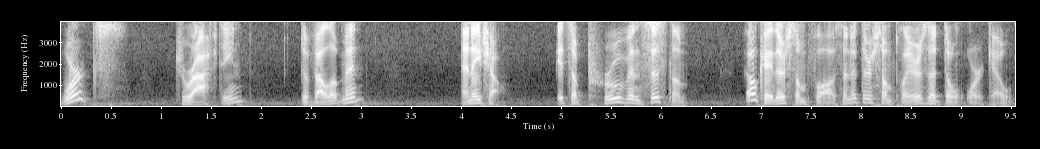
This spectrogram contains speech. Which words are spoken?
works. Drafting, development, NHL. It's a proven system. Okay, there's some flaws in it. There's some players that don't work out.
